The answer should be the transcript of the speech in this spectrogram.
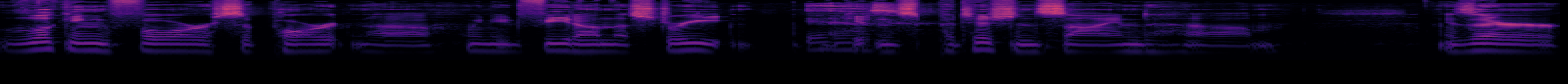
looking for support. Uh, we need feet on the street, getting petitions signed. Um, is there,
